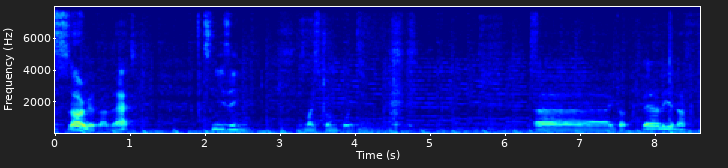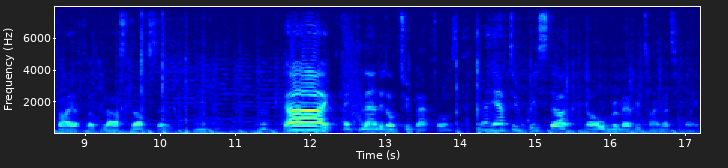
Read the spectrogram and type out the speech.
Sorry about that. Sneezing is my strong point. uh, I got barely enough fire for blast off, so. Ah! I landed on two platforms. And you have to restart the whole room every time. That's annoying.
